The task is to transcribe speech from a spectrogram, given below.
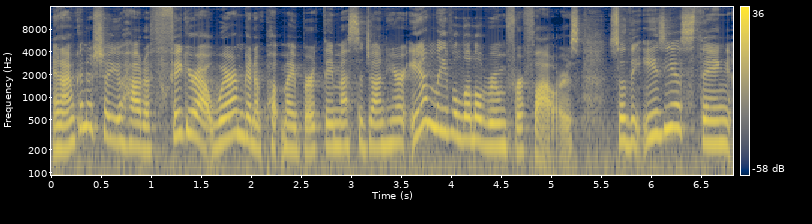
And I'm gonna show you how to figure out where I'm gonna put my birthday message on here and leave a little room for flowers. So the easiest thing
